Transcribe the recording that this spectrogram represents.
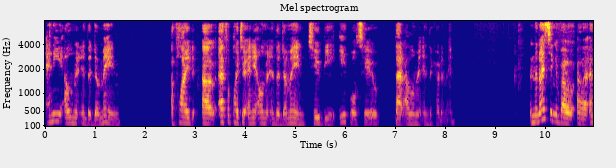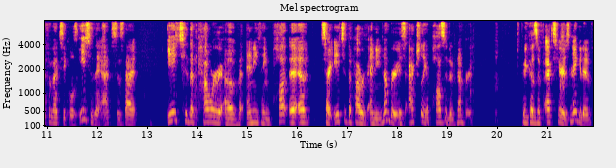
any element in the domain applied, uh, f applied to any element in the domain to be equal to that element in the codomain. And the nice thing about uh, f of x equals e to the x is that e to the power of anything, uh, uh, sorry, e to the power of any number is actually a positive number. Because if x here is negative,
